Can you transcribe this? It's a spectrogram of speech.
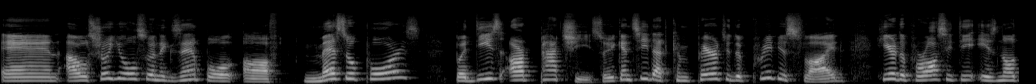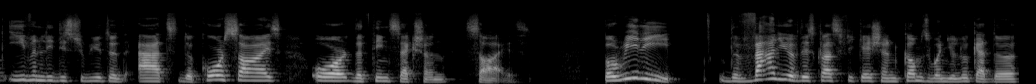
And I'll show you also an example of mesopores but these are patchy. So you can see that compared to the previous slide, here the porosity is not evenly distributed at the core size or the thin section size. But really, the value of this classification comes when you look at the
